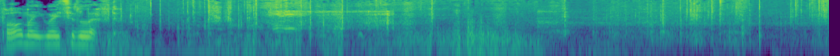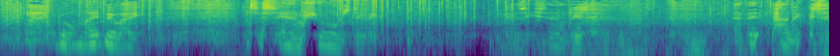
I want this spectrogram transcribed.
Paul, make your way to the left. Will make me way to see how Sean's doing because he sounded a bit panicked.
